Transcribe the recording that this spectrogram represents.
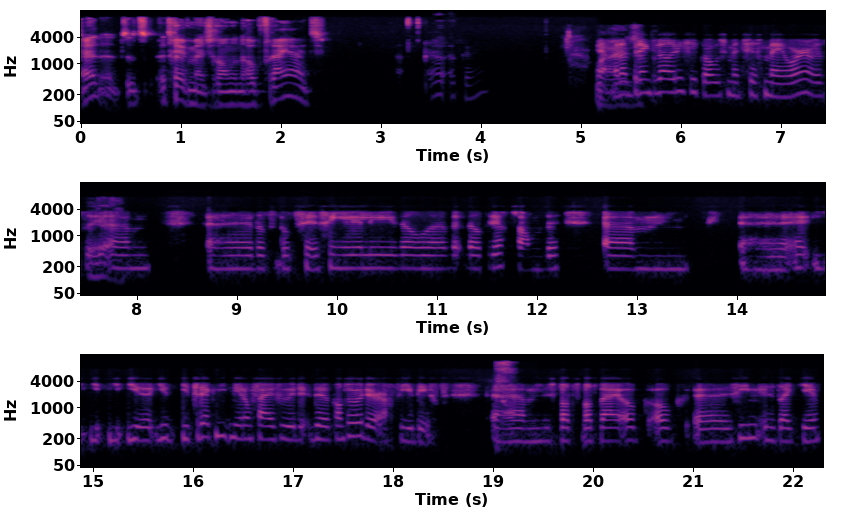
het, het, het geeft mensen gewoon een hoop vrijheid. Eh, Oké. Ja, Maar dat brengt wel risico's met zich mee hoor. Dat, Ja. ehm, eh, dat, dat signaleren je wel, wel terecht, Sam. De, ehm, eh, je, je, je, je trekt niet meer om vijf uur de, de kantoordeur achter je dicht. Ehm, dus wat, wat wij ook, ook eh, zien is dat, je,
